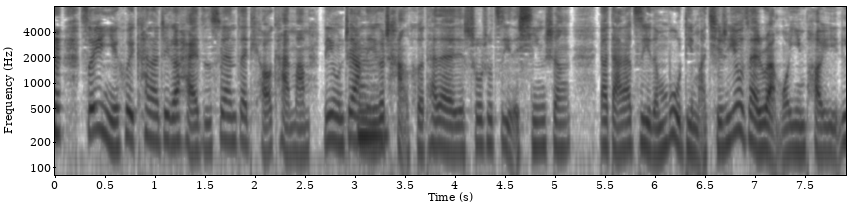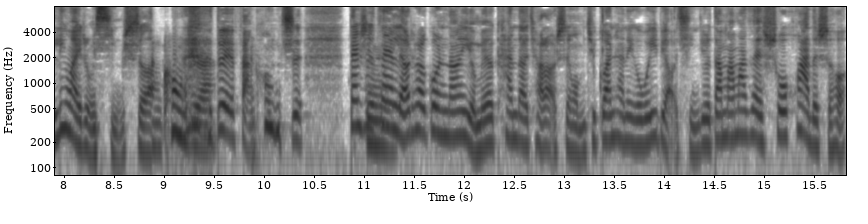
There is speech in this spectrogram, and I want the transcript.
所以你会看到这个孩子虽然在调侃妈妈，利用这样的一个场合，他在说出自己的心声，要达到自己的目的嘛，其实又在软磨硬泡，以另外一种形式了。反控制，对，反控制。但是在聊天的过程当中，有没有看到乔老师？我们去观察那个微表情，就是当妈妈在说话的时候，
